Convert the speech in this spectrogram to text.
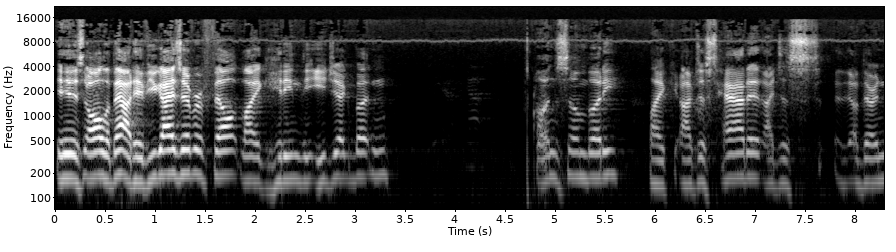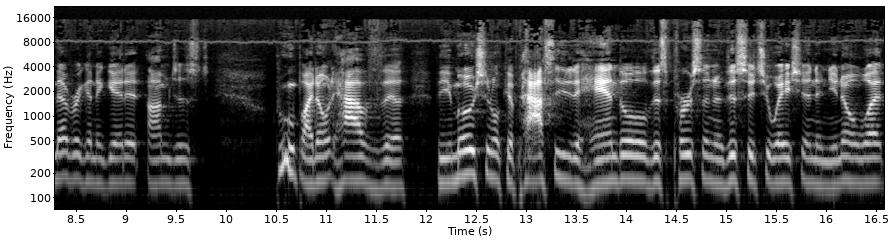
is all about. Have you guys ever felt like hitting the eject button on somebody? Like, I've just had it. I just, they're never going to get it. I'm just, boom, I don't have the, the emotional capacity to handle this person or this situation. And you know what?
